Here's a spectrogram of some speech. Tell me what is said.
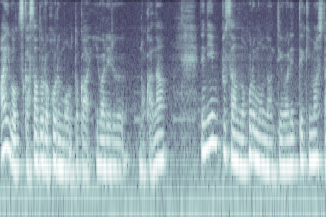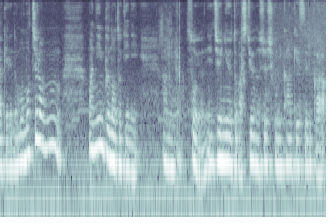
愛を司るホルモンとか言われるのかな。で妊婦さんのホルモンなんて言われてきましたけれどももちろん、まあ、妊婦の時にあのそうよね。授乳とか子宮の収縮に関係するから。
